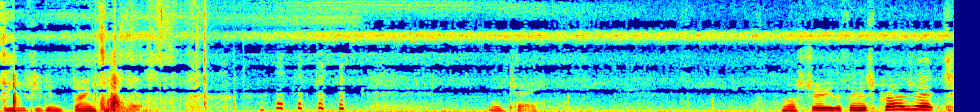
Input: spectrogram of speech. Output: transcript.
see if you can find something else. okay and I'll show you the finished project.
